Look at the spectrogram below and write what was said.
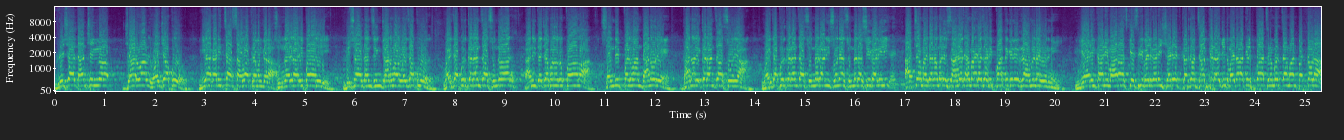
विशाल दानसिंग जारवाल वैजापूर. या गाडीचा सहावा क्रमांकाला सुंदर गाडी पळाली. विशाल धनसिंग जारवाल वैजापूर. वैजापूरकरांचा सुंदर आणि त्याच्याबरोबर पळाला संदीप पैलवान धानोरे. धानोरेकरांचा सोन्या. वैजापूरकरांचा सुंदर आणि सोन्या सुंदर अशी गाडी आजच्या मैदानामध्ये सहाव्या क्रमांकासाठी पात्र केली राहुल ड्रायव्हरनी. या ठिकाणी महाराज केसरी बैलगाडी शर्यत करतात जामखेड आयोजित मैदानातील पाच नंबरचा मान पटकावला.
